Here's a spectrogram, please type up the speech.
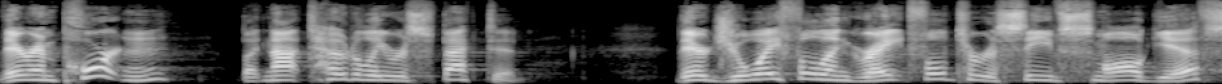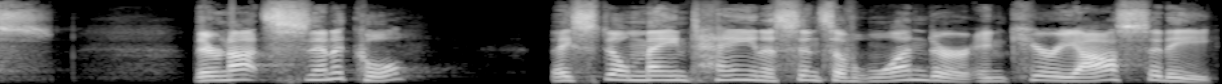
They're important, but not totally respected. They're joyful and grateful to receive small gifts. They're not cynical. They still maintain a sense of wonder and curiosity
